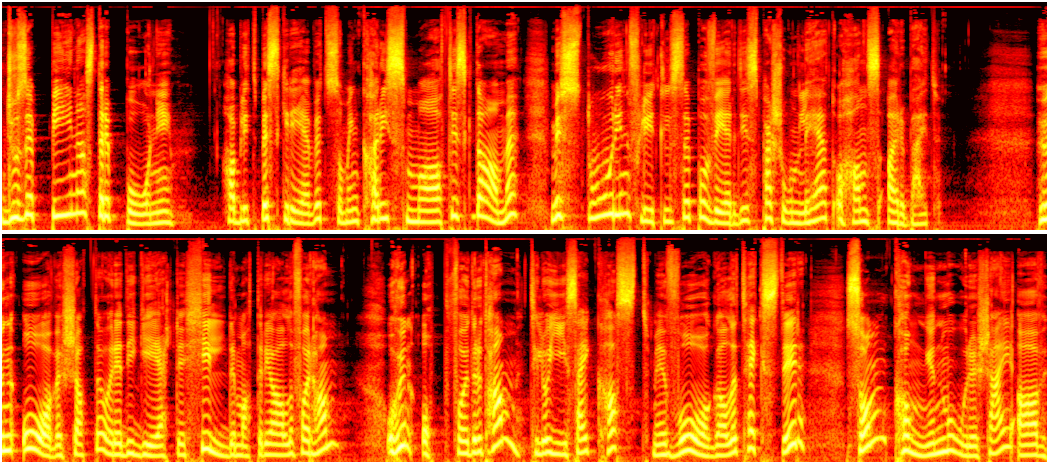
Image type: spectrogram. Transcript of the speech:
Giuseppina Strepponi har blitt beskrevet som en karismatisk dame med stor innflytelse på Verdis personlighet og hans arbeid. Hun oversatte og redigerte kildemateriale for ham, og hun oppfordret ham til å gi seg i kast med vågale tekster som Kongen morer seg av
